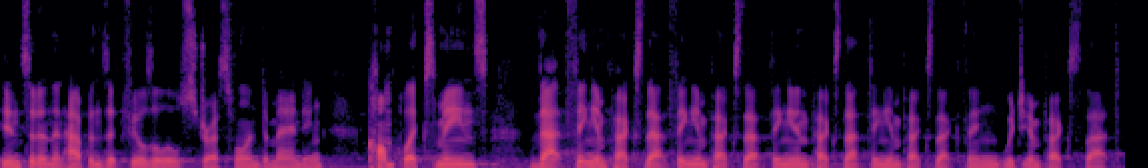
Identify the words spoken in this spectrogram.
incident that happens that feels a little stressful and demanding. Complex means that thing impacts that thing, impacts that thing, impacts that thing, impacts that thing, which impacts that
